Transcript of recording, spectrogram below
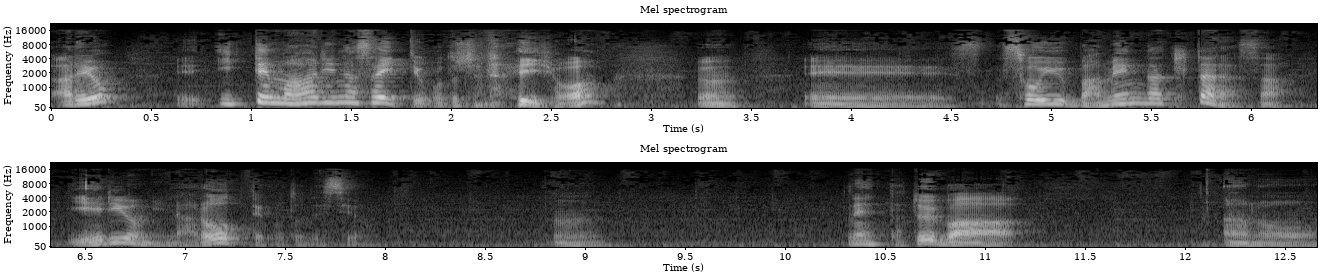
あれよ？言って回りなさいっていうことじゃないよ、うん。えー、そういう場面が来たらさ言えるようになろうってことですよ、うん。ね、例えばあの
